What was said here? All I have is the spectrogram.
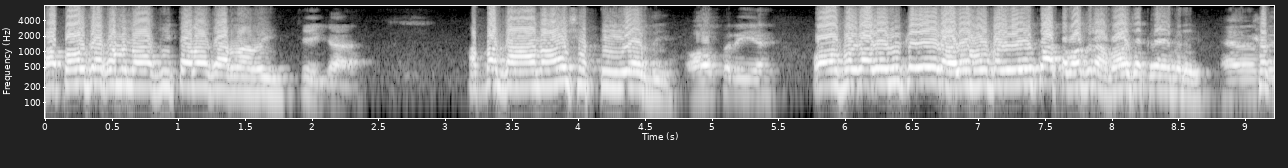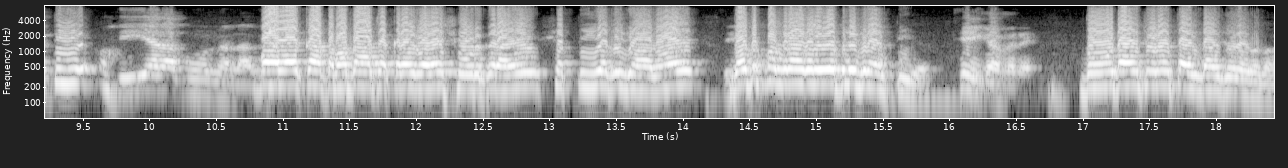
ਆਪਾਂ ਉਹਦਾ ਕੰਮ ਨਾ ਕੀਤਾ ਨਾ ਕਰਨਾ ਬਈ। ਠੀਕ ਆ। ਆਪਾਂ ਗਾਂ ਨਾ 36000 ਦੀ। ਆਫਰ ਹੀ ਆ। ਆਫਰ ਵਾਲੇ ਵੀ ਕਿਹੜੇ ਨਾਲੇ ਬਈ ਇਹ ਘੱਟ ਵੱਧ ਨਾ ਵਾ ਚੱਕਰੇ ਬੜੇ। ਐਵੇਂ 36 30 ਵਾਲਾ ਫੋਨ ਨਾ ਲਾ ਬਾਇਆ ਘੱਟ ਵੱਧ ਆ ਚੱਕਰੇ ਬੜੇ ਛੋੜ ਕਰਾਏ 36000 ਦੀ ਗਾਂ ਹੋਏ ਦੁੱਧ 15 ਕਿਲੋ ਆਪਣੀ ਗਾਰੰਟੀ ਹੈ ਠੀਕ ਆ ਵੀਰੇ। ਦੋ ਟਾਈਮ ਚੋਲੇ ਤਿੰਨ ਟਾਈਮ ਚੋਲੇ ਬਣਾ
